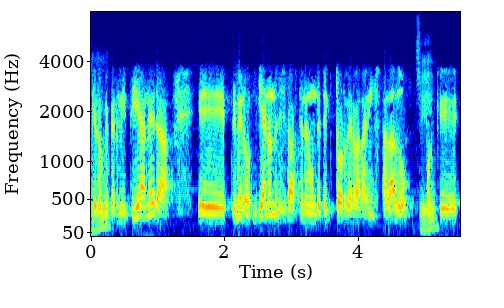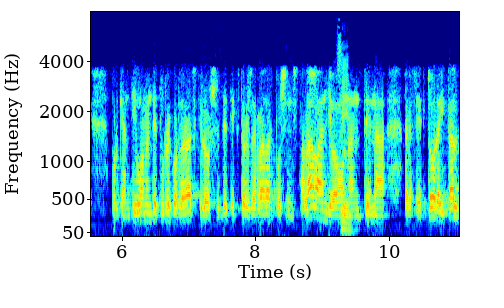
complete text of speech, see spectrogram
que lo que permitían era, primero, ya no necesitabas tener un detector de radar instalado, porque, porque antiguamente tú recordarás que los detectores de radar pues se instalaban, llevaban una antena receptora y tal.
